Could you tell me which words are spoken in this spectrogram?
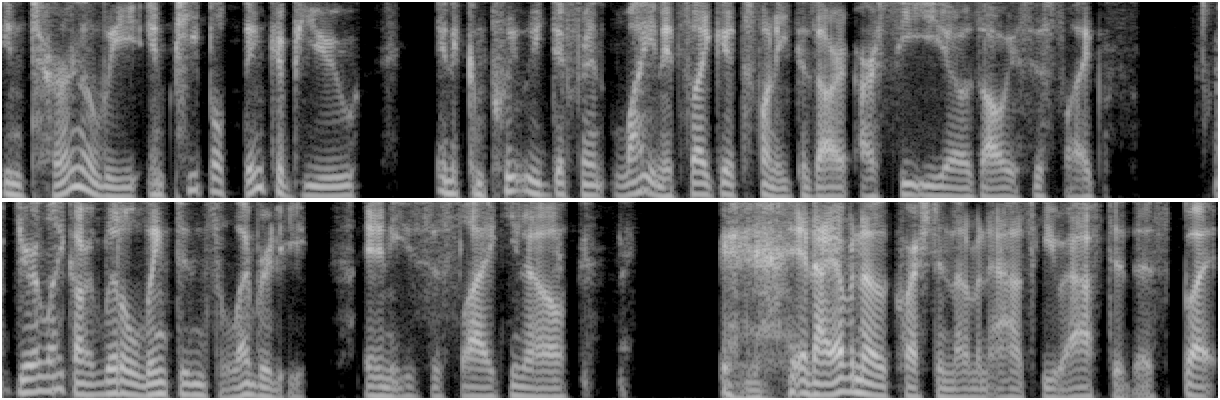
internally and people think of you in a completely different light. And it's like, it's funny because our, our CEO is always just like, you're like our little LinkedIn celebrity. And he's just like, you know, and I have another question that I'm going to ask you after this, but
